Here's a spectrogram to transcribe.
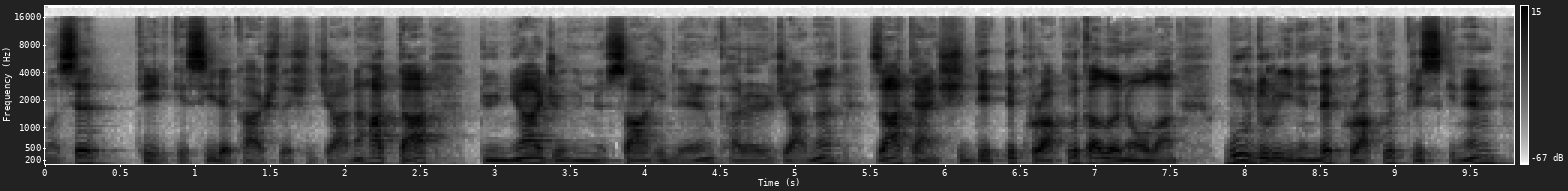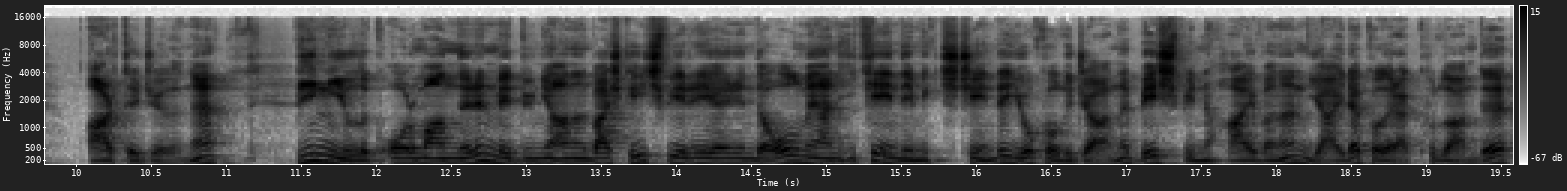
kuruması tehlikesiyle karşılaşılacağını, hatta dünyaca ünlü sahillerin kararacağını, zaten şiddetli kuraklık alanı olan Burdur ilinde kuraklık riskinin artacağını, bin yıllık ormanların ve dünyanın başka hiçbir yerinde olmayan iki endemik çiçeğin de yok olacağını, 5000 hayvanın yaylak olarak kullandığı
